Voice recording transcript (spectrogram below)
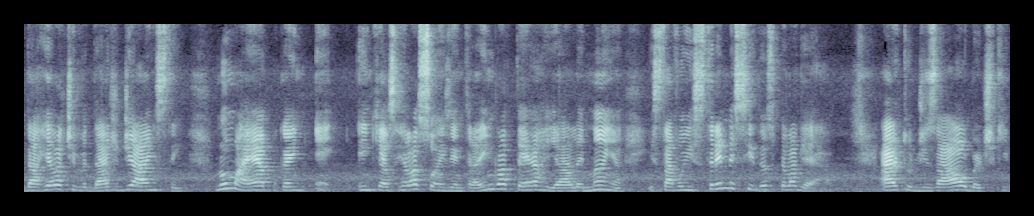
da relatividade de Einstein, numa época em, em, em que as relações entre a Inglaterra e a Alemanha estavam estremecidas pela guerra. Arthur diz a Albert que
